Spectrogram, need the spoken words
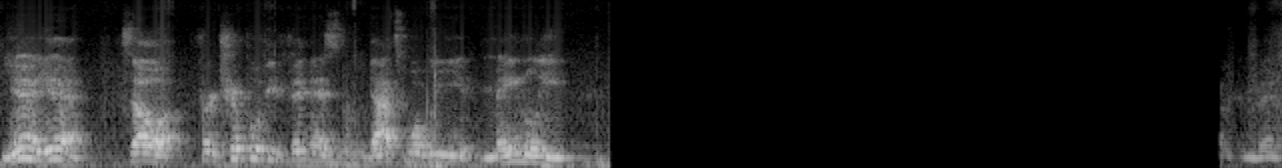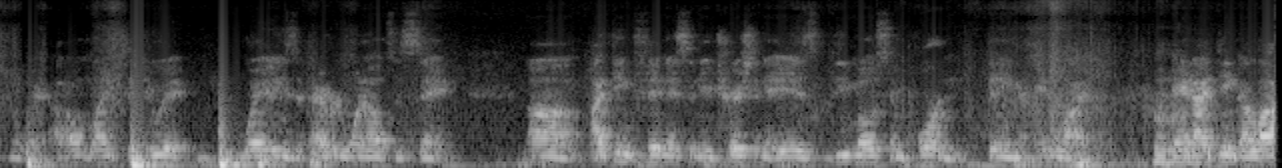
Yeah, yeah. So for Triple V Fitness, that's what we mainly conventional way. I don't like to do it ways everyone else is saying. Um, I think fitness and nutrition is the most important thing in life, and I think a lot.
